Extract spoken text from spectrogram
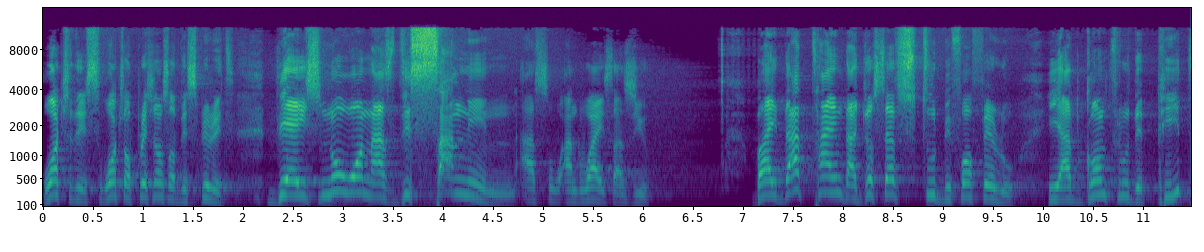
watch this, watch operations of the spirit. There is no one as discerning as and wise as you. By that time that Joseph stood before Pharaoh, he had gone through the pit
